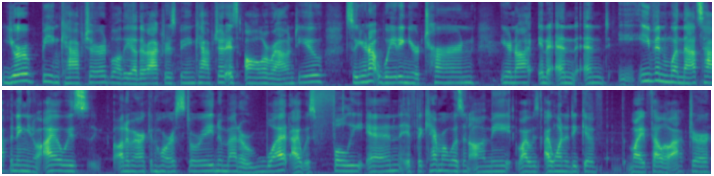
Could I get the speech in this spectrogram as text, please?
you're being captured while the other actor's being captured. It's all around you, so you're not waiting your turn. You're not in, and and even when that's happening, you know, I always on American Horror Story, no matter what, I was fully in. If the camera wasn't on me, I was I wanted to give my fellow actor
